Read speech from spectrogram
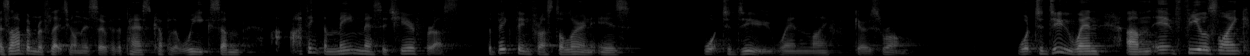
as I've been reflecting on this over the past couple of weeks, um, I think the main message here for us, the big thing for us to learn is what to do when life goes wrong. What to do when um, it feels like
